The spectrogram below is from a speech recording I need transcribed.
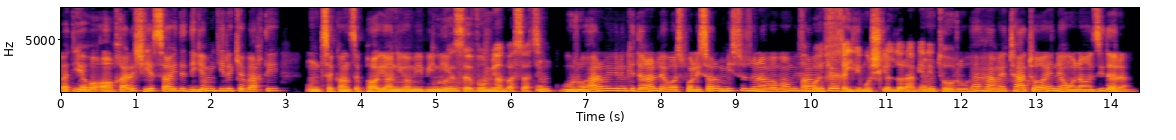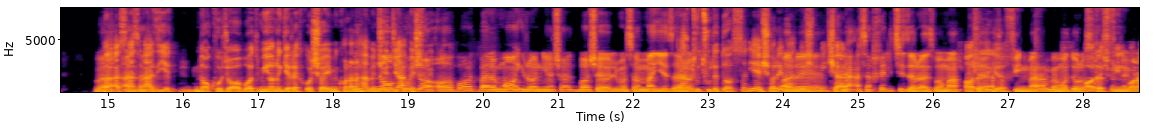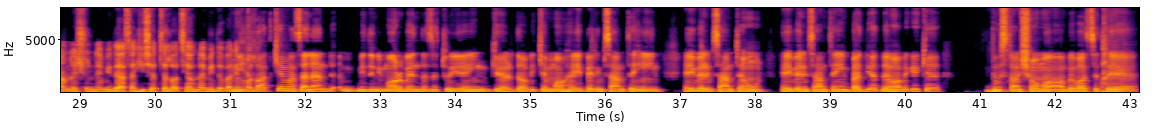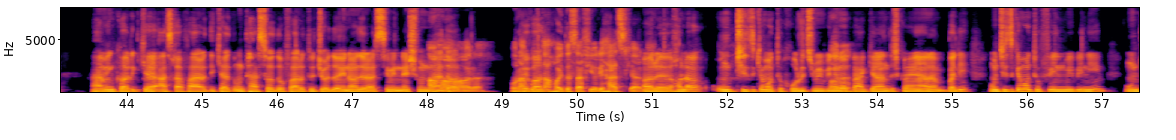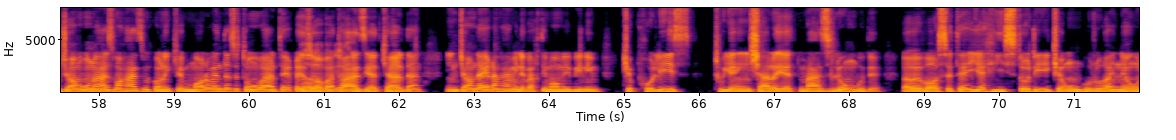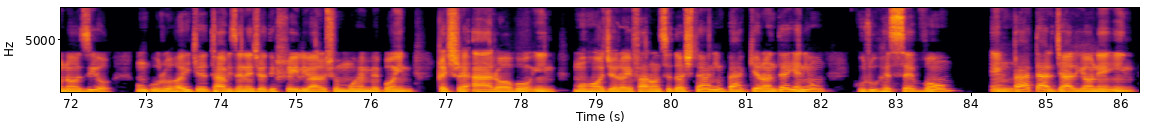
بعد یهو آخرش یه ساید دیگه می‌گیره که وقتی اون سکانس پایانی رو می‌بینیم گروه سوم میان وسط. اون گروه رو می‌بینیم که دارن لباس پلیسا رو میسوزونن و ما می‌فهمیم که خیلی مشکل دارم. یعنی تو گروه همه تتوهای نئونازی دارن. و, اصلا, از یه ناکجا آباد میان و گره کشایی می‌کنن و همه چی جمعش می‌کنن. آباد برای ما ایرانی شاید باشه ولی مثلا من یه ذره تو طول داستان یه اشاره آره. بهش می‌کرد. نه اصلا خیلی چیزا رو از ما مخفی آره دیگه. فیلم هم به ما درست آره فیلم هم نشون نمیده. اصلا هیچ اطلاعاتی هم نمیده. ولی می‌خواد حالا... که مثلا می‌دونی ما رو بندازه توی این گردابی که ما هی بریم سمت این هی بریم سمت اون هی بریم سمت این. بعد بیاد به ما بگه که دوستان شما به واسطه همین کاری که اصغر فرهادی کرد اون تصادف رو تو جدایی نادر از نشون نداد. آره. اونم بباد... گفتن هایده صفی‌یاری هست کرد آره حالا اون چیزی که ما تو خروج می‌بینیم آره. و background ش کاری ندارم. ولی اون چیزی که ما تو فیلم می‌بینیم اونجا هم اونو از ما حذف می‌کنه که ما رو بندازه تو اون ورطه قضاوت آره و اذیت کردن. اینجا هم دقیقا همینه. وقتی ما می‌بینیم که پلیس توی این شرایط مظلوم بوده و به واسطه یه هیستوری که اون گروه های نئونازی و اون گروه هایی که تعویز نژادی خیلی براشون مهمه با این قشر اعراب و این مهاجرای فرانسه داشتن این بکگرانده یعنی اون گروه سوم انقدر در جریان این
